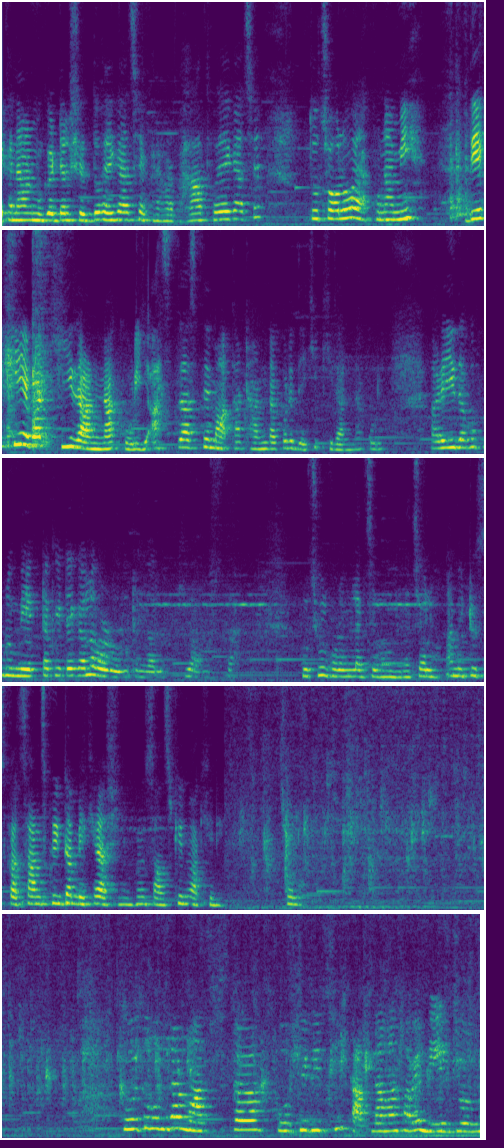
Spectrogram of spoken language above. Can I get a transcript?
এখানে আমার মুগের ডাল সেদ্ধ হয়ে গেছে, এখানে আমার ভাত হয়ে গেছে, তো চলো এখন আমি দেখি এবার কি রান্না করি। আস্তে আস্তে মাথা ঠান্ডা করে দেখি কি রান্না করি। আর এই দেখো পুরো মেঘটা কেটে গেল, আবার রোদ উঠে গেল। কি অবস্থা? প্রচুর গরম লাগছে বন্ধুরা, চলো। আমি একটু সানস্ক্রিনটা মেখে আসি কোনো সানস্ক্রিন মাখিনি। চলো। তো বন্ধুরা, মাছটা কষিয়ে দিচ্ছি। কাতলা মাছ হবে মেয়ের জন্য।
